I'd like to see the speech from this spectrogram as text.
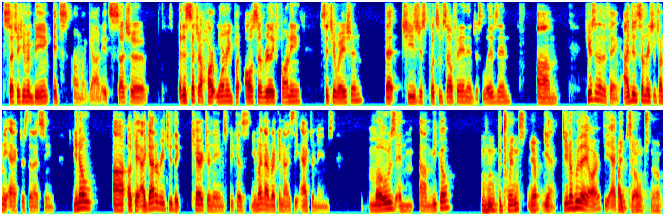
such a human being. It's oh my god, it's such a that is such a heartwarming but also really funny situation that Cheese just puts himself in and just lives in. Um, here's another thing. I did some research on the actors that I've seen. You know, uh, okay, I got to read you the character names because you might not recognize the actor names. Mose and uh, Mekko. Mm-hmm. The twins. Yep. Yeah. Do you know who they are? The actors. I don't know.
